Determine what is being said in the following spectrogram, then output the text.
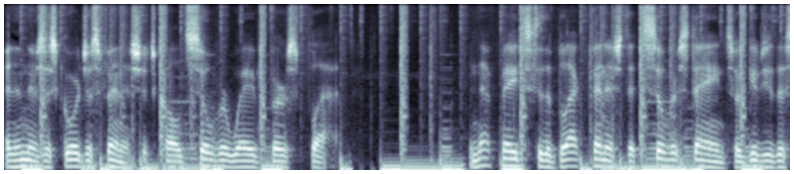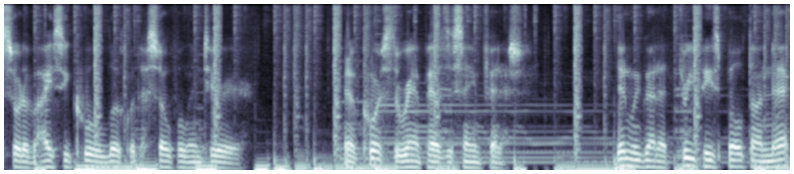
And then there's this gorgeous finish. It's called Silver Wave Burst Flat and that fades to the black finish that's silver stained so it gives you this sort of icy cool look with a soulful interior. And of course the ramp has the same finish. Then we've got a three-piece bolt-on neck,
